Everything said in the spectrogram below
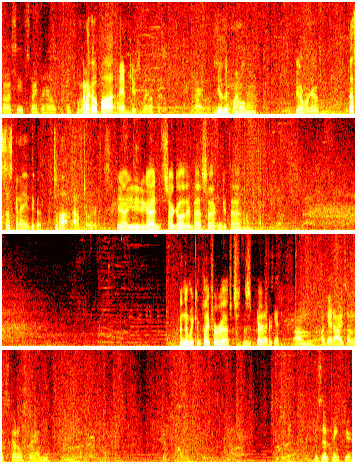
Uh, save Sniper Herald. potentially. I'm gonna go bot. I have two smites. Alright. You're Someone fine, right? Yeah, we're good. Best is gonna need to go top afterwards. Yeah, you need to go ahead and start going there best so I can get that. Yeah. And then we can play for Rift. This is Yeah, let's perfect. get um. I'll get eyes on the scuttle for Andy. This is a pink here.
